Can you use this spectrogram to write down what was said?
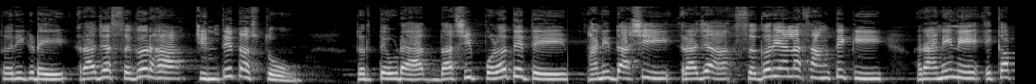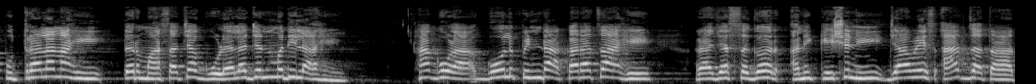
तर इकडे राजा सगर हा चिंतेत असतो. तर तेवढ्यात दाशी पळत येते आणि दाशी राजा सगर याला सांगते की राणीने एका पुत्राला नाही तर मासाच्या गोळ्याला जन्म दिला आहे. हा गोळा गोल पिंड आकाराचा आहे. राजा सगर आणि केशनी ज्यावेळेस आत जातात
